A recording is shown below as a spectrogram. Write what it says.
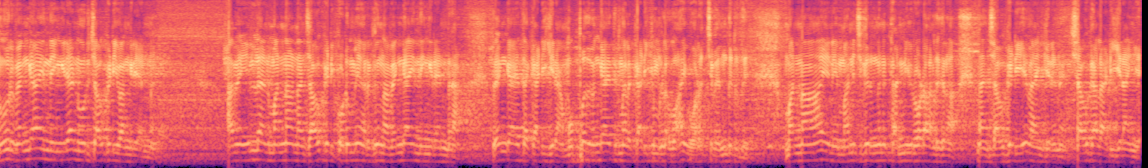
நூறு வெங்காயம் தீங்கிறியா நூறு சவுக்கடி வாங்குறியான்னு. அவன் இல்லை மண்ணா நான் சவுக்கடி கொடுமையாக இருக்கு நான் வெங்காயம் திங்கிறேன்றான். வெங்காயத்தை கடிக்கிறான். முப்பது வெங்காயத்துக்கு மேலே கடிக்க முடியல வாய் உரைச்சி வெந்துடுது மண்ணா என்னை மன்னிச்சுக்கிறேங்கன்னு கண்ணீரோட அழுகிறான். நான் சவுக்கடியே வாங்கிக்கிறேன்னு. சவுக்கால் அடிக்கிறாங்க.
